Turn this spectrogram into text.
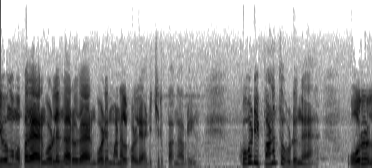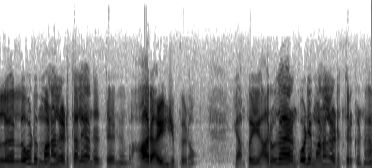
இவங்க முப்பதாயிரம் கோடிலேருந்து அறுபதாயிரம் கோடி மணல் கொள்ளை அடிச்சிருப்பாங்க அப்படின்னு. கோடி பணத்தை விடுங்க. ஒரு லோடு மணல் எடுத்தாலே அந்த ஆறு அழிஞ்சு போயிடும். அப்போ அறுபதாயிரம் கோடி மணல் எடுத்திருக்குன்னா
